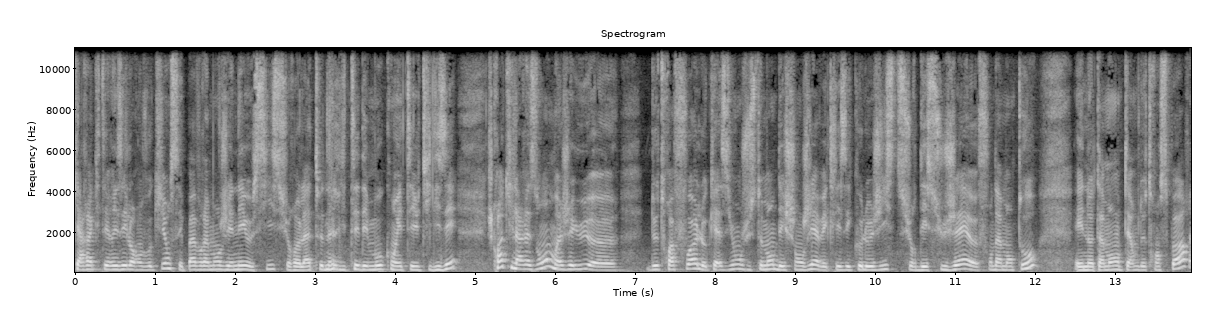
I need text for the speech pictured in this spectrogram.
caractériser Laurent Wauquiez, on s'est pas vraiment gêné aussi sur la tonalité des mots qui ont été utilisés. Je crois qu'il a raison. Moi, j'ai eu euh, deux, trois fois l'occasion justement d'échanger avec les écologistes sur des sujets euh, fondamentaux, et notamment en termes de transport.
